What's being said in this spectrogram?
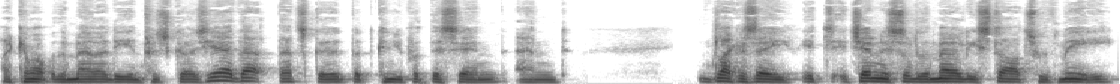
I come up with a melody, and Trish goes, "Yeah, that that's good, but can you put this in?" And like I say, it, it generally sort of the melody starts with me,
